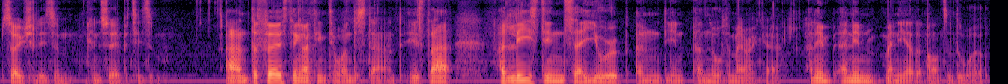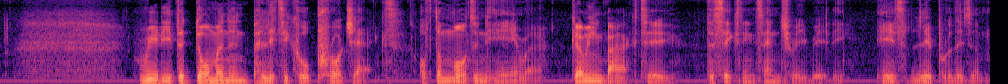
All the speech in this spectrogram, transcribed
socialism, conservatism. And the first thing I think to understand is that, at least in, say, Europe and, in, and North America, and in, and in many other parts of the world, really the dominant political project of the modern era, going back to the 16th century, really, is liberalism.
